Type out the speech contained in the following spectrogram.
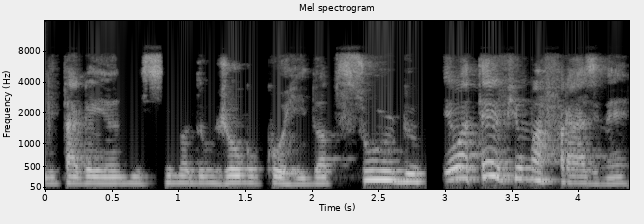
Ele tá ganhando em cima de um jogo corrido absurdo. Eu até vi uma frase, né?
